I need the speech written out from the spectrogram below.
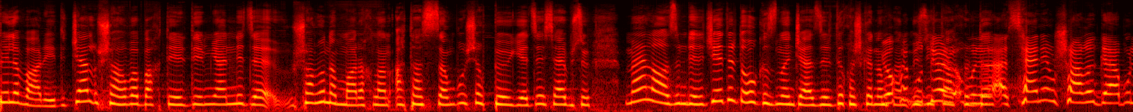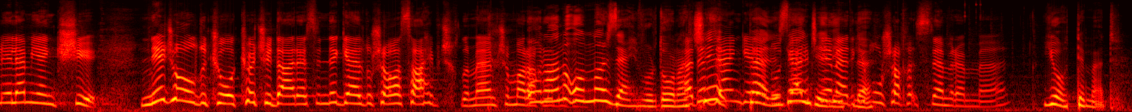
belə var idi. Gəl uşağıma bax deyirdim. Yəni necə uşağınla maraqlan, atasısan, bu uşaq böyüyəcək, sən bir sürü. Mənə lazım deyil. Gedirdi o qızla gəzirdi, Yox, xanım dör, taxırdı. səni uşağı qəbul eləməyən kişi necə oldu ki, o köç idarəsində gəldi uşağa sahib çıxdı? Mənim üçün maraqlı. Oranı onlar zəng vurdu ona Hədə ki, zəng elədi, bəli, zəng gəlib demədi ki, bu uşaq istəmirəm mən. Yox, demədi.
